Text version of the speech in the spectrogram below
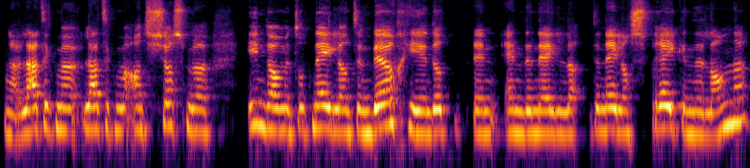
nou, laat ik, me, laat ik mijn enthousiasme indammen tot Nederland en België en, dat, en, en de, de Nederlands sprekende landen.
